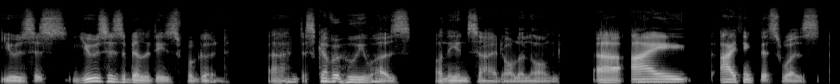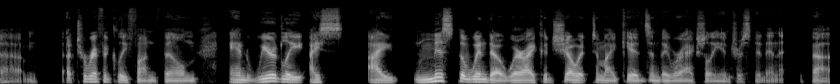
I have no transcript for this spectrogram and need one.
use his use his abilities for good, uh, discover who he was on the inside all along. Uh, I I think this was um, a terrifically fun film, and weirdly, I I missed the window where I could show it to my kids and they were actually interested in it. Uh,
